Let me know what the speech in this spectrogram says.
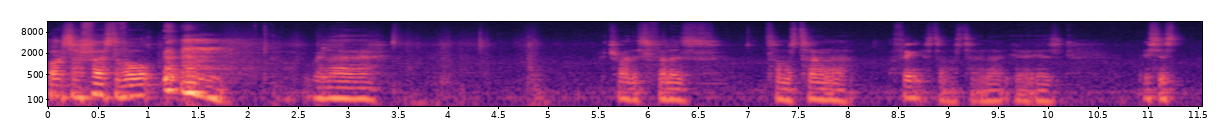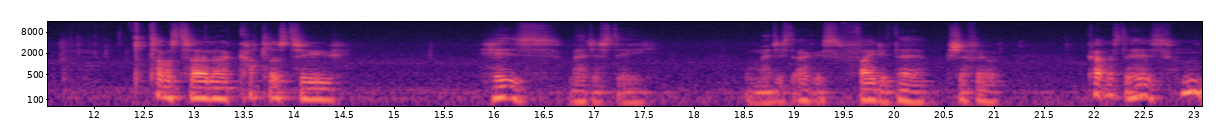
Right, so first of all, we'll uh, try this fella's Thomas Turner. I think it's Thomas Turner. Yeah, it is. It's just Thomas Turner Cutlers to His Majesty. Majesty. oh, It's faded there. Sheffield. Cutlers to His. Hmm.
